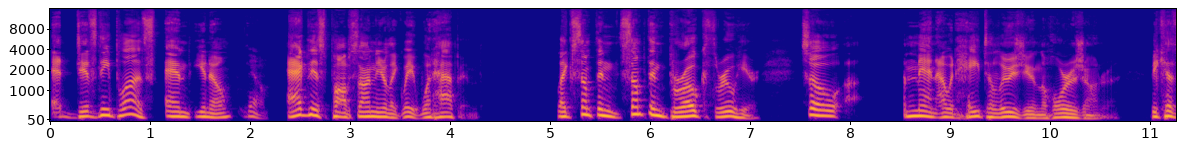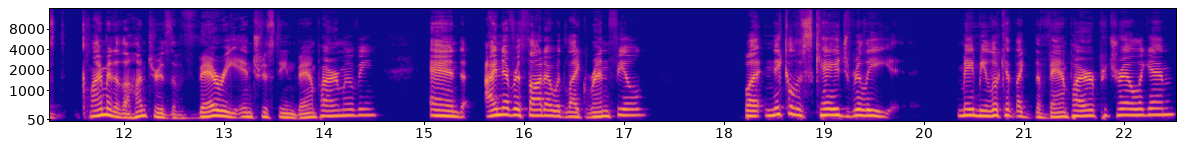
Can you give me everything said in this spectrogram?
at Disney Plus, and you know, Yeah. Agnes pops on, and you're like, wait, what happened? Like something something broke through here. So, uh, man, I would hate to lose you in the horror genre because Climate of the Hunter is a very interesting vampire movie, and I never thought I would like Renfield, but Nicolas Cage really made me look at like the vampire portrayal again.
